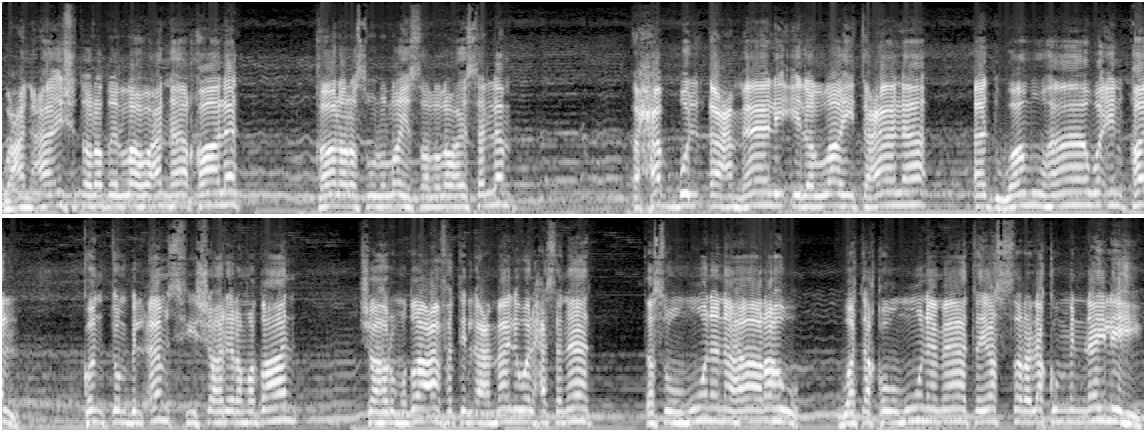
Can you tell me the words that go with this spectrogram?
وعن عائشة رضي الله عنها قالت قال رسول الله صلى الله عليه وسلم أحب الأعمال إلى الله تعالى أدومها وإن قل. كنتم بالأمس في شهر رمضان شهر مضاعفة الأعمال والحسنات تصومون نهاره وتقومون ما تيسر لكم من ليله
